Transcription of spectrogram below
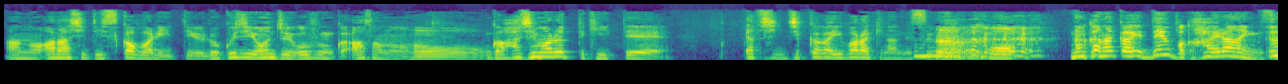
あの、嵐ディスカバリーっていう6時45分から朝の、が始まるって聞いて、私、実家が茨城なんですが、うんこう、なかなか電波が入らないんですよ。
